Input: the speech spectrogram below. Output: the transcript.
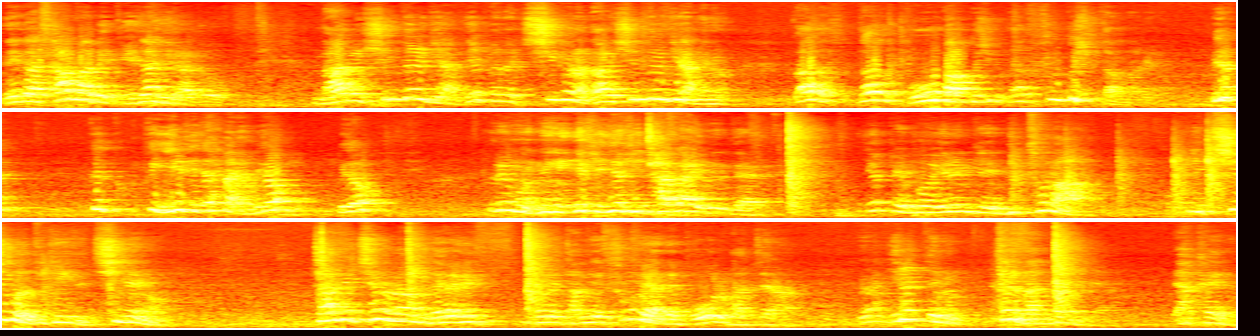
내가 삼합의 대장이라도 나를 힘들게 한 옆에서 치거나 나를 힘들게 하면은 나도 나도 보호받고 싶고 나도 숨고 싶단 말이에요. 그죠? 그, 그 이해되잖아요. 그죠? 그죠? 그러면 이렇게 여기 차가 있는데 옆에 뭐 이런 게 미투나 이 치면 어떻게 해도 치면은 잠이 치러나면 내가 이- 내가 당장 숨어야 돼 보호를 받잖아. 어? 이럴 때는 들어간다는 거야. 약하게.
